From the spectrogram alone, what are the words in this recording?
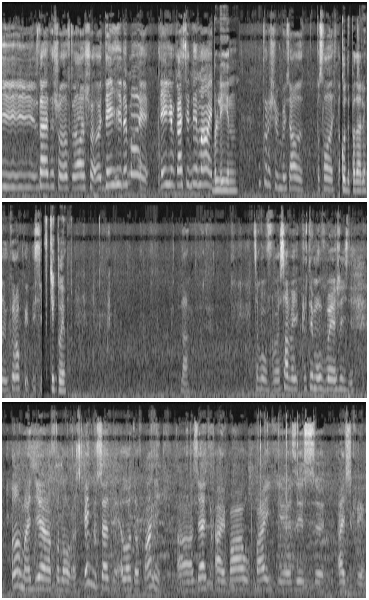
І знаєте що, сказали, що деньги немає, деньги в касі немає. Блін. Ну, коротше, ми взяли, послали їх Куди подалі? в коробку і сі. Втікли. Да. Це був самий крутий мув в моїй житті. Hello, my dear followers. Can you send me a lot of money uh, that I buy, buy uh, this uh, ice cream?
